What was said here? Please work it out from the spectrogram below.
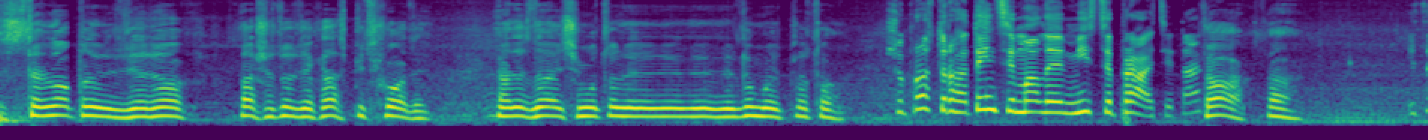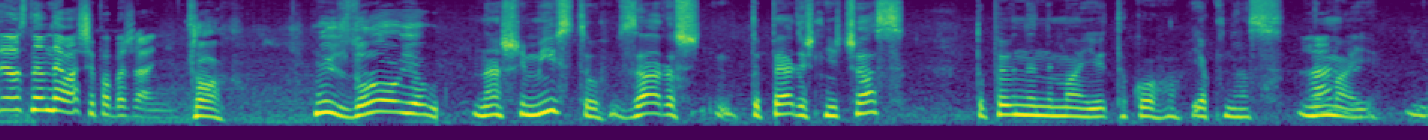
з Тернополем зв'язок, так що тут якраз підходить. Я не знаю, чому то не, не, не думають про то. Щоб просто рогатинці мали місце праці, так? Так, так. І це основне ваше побажання. Так. Ну і здоров'я. Наше місто зараз, в теперішній час, то певне немає такого, як в нас. Гарне? Немає. Ні.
